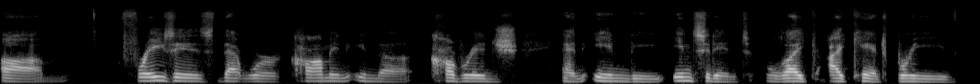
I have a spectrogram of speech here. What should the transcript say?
um, phrases that were common in the coverage and in the incident, like I can't breathe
